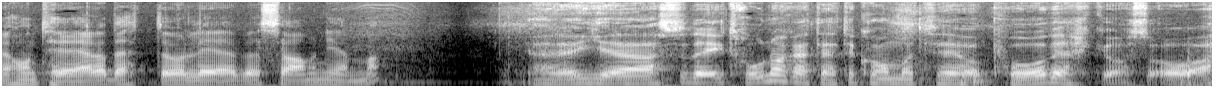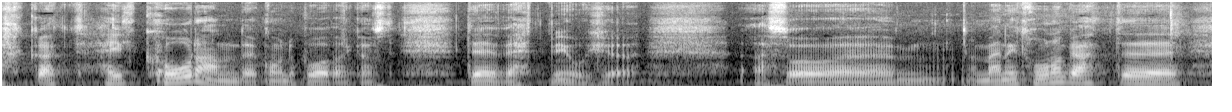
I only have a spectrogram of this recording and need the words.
vi håndterer dette og lever sammen hjemme? Ja, altså det, jeg tror nok at dette kommer til å påvirke oss. Og akkurat helt hvordan det kommer til å påvirke oss, det vet vi jo ikke. Altså, eh, men jeg tror nok at eh,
